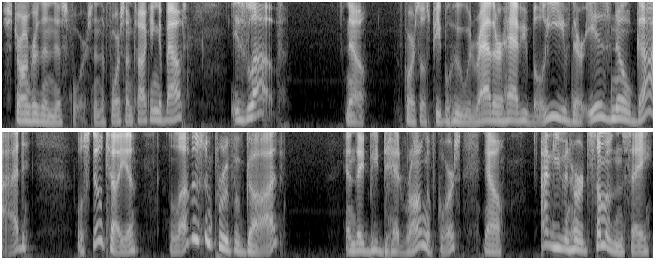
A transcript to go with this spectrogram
stronger than this force. And the force I'm talking about is love. Now, of course, those people who would rather have you believe there is no God will still tell you love isn't proof of God. And they'd be dead wrong, of course. Now, I've even heard some of them say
